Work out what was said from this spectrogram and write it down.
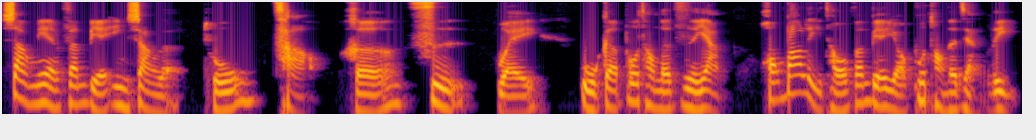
上面分别印上了土、草、和、四、为五个不同的字样。红包里头分别有不同的奖励。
